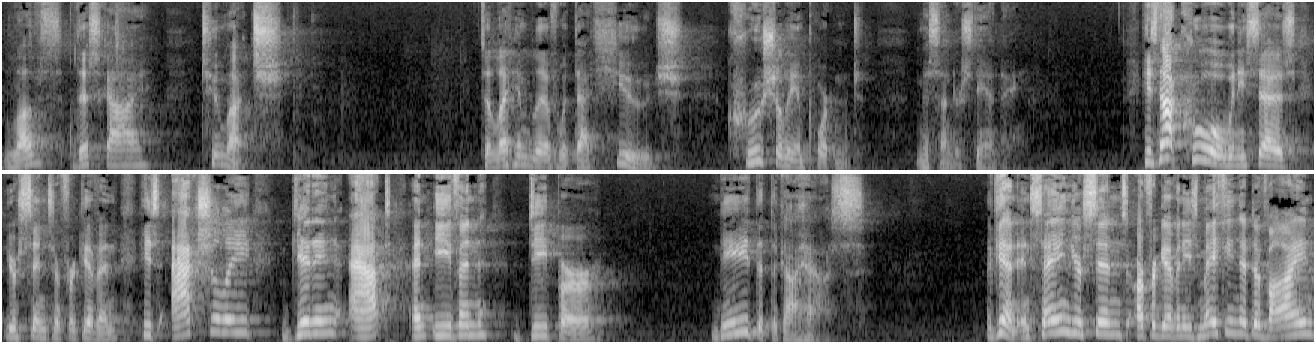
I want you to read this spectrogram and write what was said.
loves this guy too much to let him live with that huge, crucially important misunderstanding. He's not cruel when he says your sins are forgiven. He's actually getting at an even deeper need that the guy has. Again, in saying your sins are forgiven, he's making a divine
